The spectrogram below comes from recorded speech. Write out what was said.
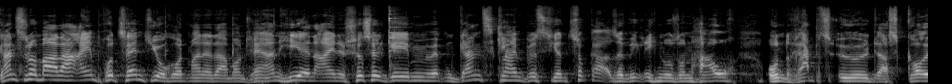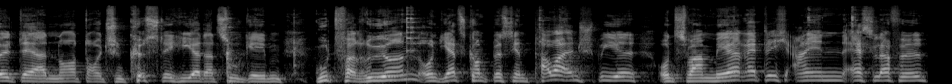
Ganz normaler 1% Joghurt, meine Damen und Herren, hier in eine Schüssel geben mit einem ganz klein bisschen Zucker, also wirklich nur so ein Hauch und Rapsöl, das Gold der norddeutschen Küste hier dazugeben, gut verrühren und jetzt kommt ein bisschen Power ins Spiel. Und zwar Meerrettich, ein Esslöffel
